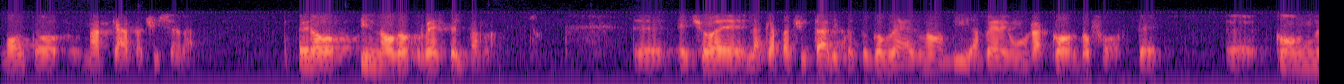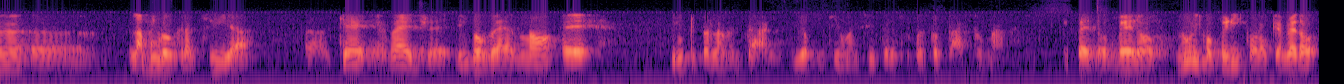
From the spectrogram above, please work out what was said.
molto marcata ci sarà. Però il nodo resta il Parlamento, eh, e cioè la capacità di questo governo di avere un raccordo forte eh, con eh, la burocrazia eh, che regge il governo e i gruppi parlamentari. Io continuo a insistere su questo fatto, ma ripeto, vedo, l'unico pericolo che vedo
